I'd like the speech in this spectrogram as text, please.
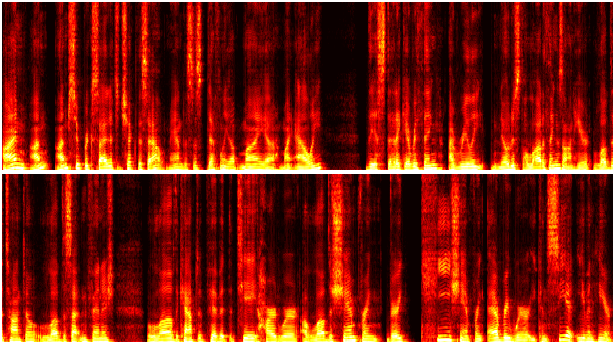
I'm I'm I'm super excited to check this out, man. This is definitely up my uh, my alley. The aesthetic, everything. I really noticed a lot of things on here. Love the Tanto, love the satin finish. Love the captive pivot, the T8 hardware. I love the chamfering, very key chamfering everywhere. You can see it even here.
